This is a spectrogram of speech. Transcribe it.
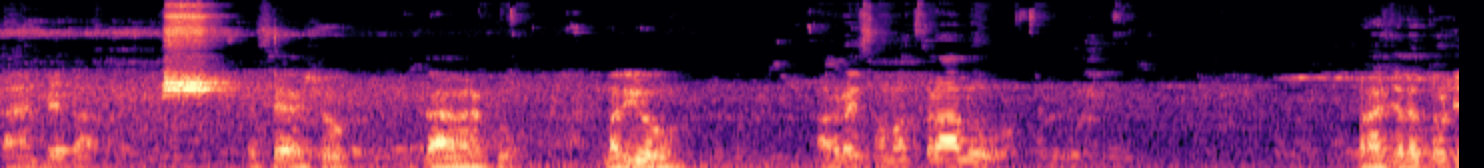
Sayampet SI Ashok దామరకు మరియు అరవై సంవత్సరాలు ప్రజలతోటి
